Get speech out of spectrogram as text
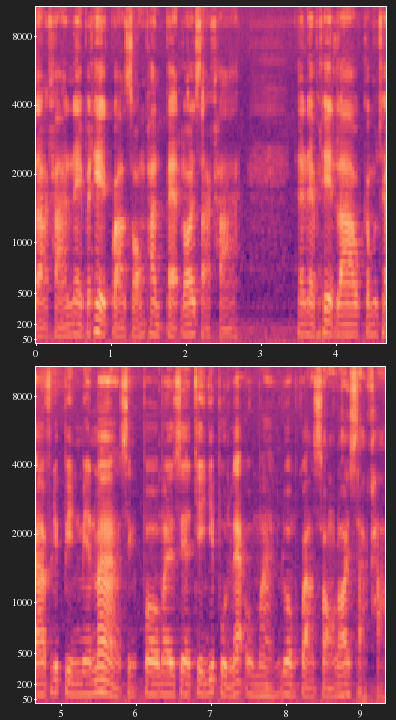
สาขาในประเทศกว่า 2,800 สาขา และในประเทศลาว กัมพูชา ฟิลิปปินส์ เมียนมา สิงคโปร์ มาเลเซีย จีน ญี่ปุ่น และโอมาน รวมกว่า 200 สาขา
